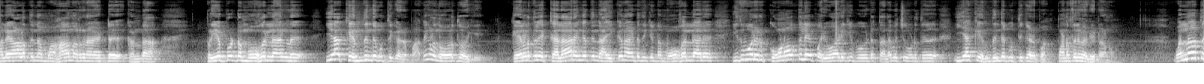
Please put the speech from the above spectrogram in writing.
മലയാളത്തിന്റെ മഹാനടനായിട്ട് കണ്ട പ്രിയപ്പെട്ട മോഹൻലാലിന് ഇയാൾക്ക് എന്തിന്റെ കുത്തിക്കഴപ്പാണ് നിങ്ങൾ ഓർത്ത് നോക്കി. കേരളത്തിലെ കലാരംഗത്തിന്റെ ഐക്കണായിട്ട് നിൽക്കേണ്ട മോഹൻലാൽ ഇതുപോലൊരു കോണോത്തിലെ പരിപാടിക്ക് പോയിട്ട് തലവെച്ച് കൊടുത്ത് ഇയാൾക്ക് എന്തിന്റെ കുത്തിക്കഴപ്പാണ് പണത്തിന് വേണ്ടിയിട്ടാണോ? വല്ലാത്ത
